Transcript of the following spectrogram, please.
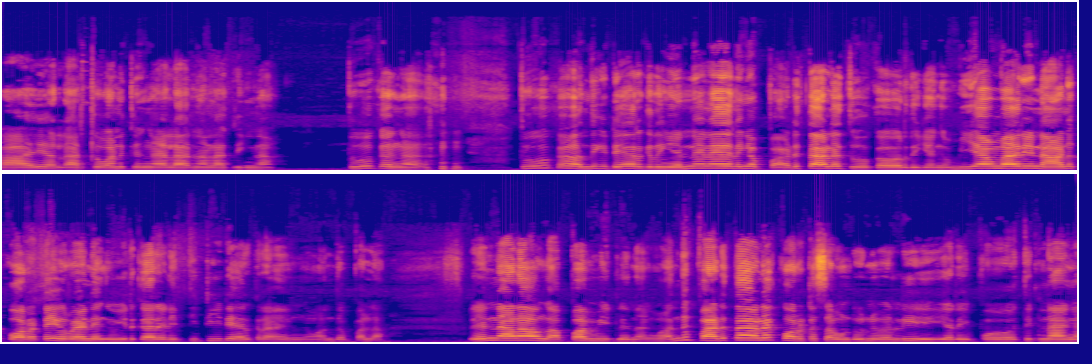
ஹாய் எல்லாருக்கும் வணக்கங்க. எல்லோரும் நல்லா இருக்கிறீங்களா? தூக்கங்க. தூக்கம் வந்துக்கிட்டே இருக்குதுங்க. என்னென்ன இல்லைங்க படுத்தாலே தூக்கம் வருதுங்க எங்கள் மியா மாதிரி நானும் கொரட்டை விட்றேன்னு எங்கள் வீட்டுக்காரர் என்னை திட்டிகிட்டே இருக்கிறாங்க வந்தப்பெல்லாம் ரெண்டு நாளாக அவங்க அப்பா வீட்டில் இருந்தாங்க. வந்து படுத்தாலே கொரட்டை சவுண்டுன்னு சொல்லி என்னை இப்போ திட்டினாங்க.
